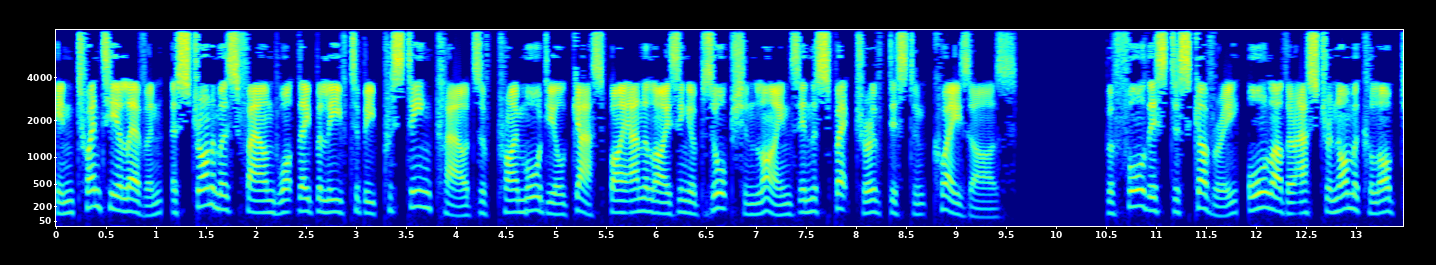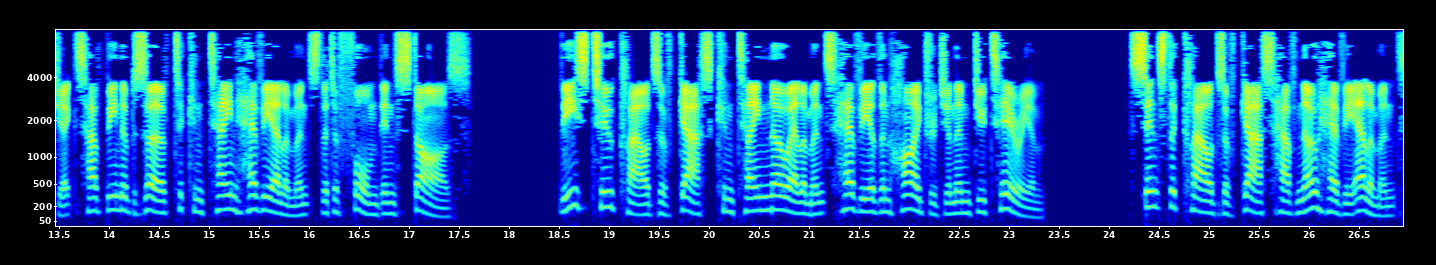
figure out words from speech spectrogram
In 2011, astronomers found what they believed to be pristine clouds of primordial gas by analyzing absorption lines in the spectra of distant quasars. Before this discovery, all other astronomical objects have been observed to contain heavy elements that are formed in stars. These two clouds of gas contain no elements heavier than hydrogen and deuterium. Since the clouds of gas have no heavy elements,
